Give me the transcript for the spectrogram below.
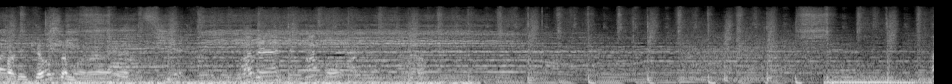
You gotta fucking kill someone around here. My bad. My fault. I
